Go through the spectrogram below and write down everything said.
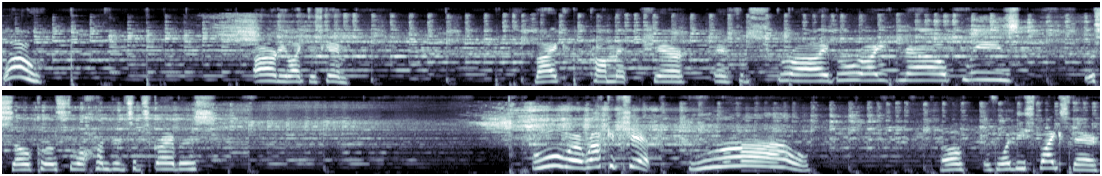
whoa! I already like this game. Like, comment, share, and subscribe right now, please. We're so close to 100 subscribers. Ooh, we're a rocket ship. Whoa! Oh, avoid these spikes there.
